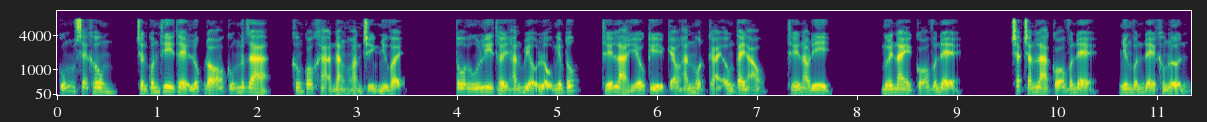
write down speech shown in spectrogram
Cũng sẽ không trần quân thi thể lúc đó cũng nứt ra, không có khả năng hoàn chỉnh như vậy. Tô u ly thấy hắn biểu lộ nghiêm túc, thế là hiếu kỳ kéo hắn một cái ống tay áo, thế nào đi? Người này có vấn đề. Chắc chắn là có vấn đề, nhưng vấn đề không lớn.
